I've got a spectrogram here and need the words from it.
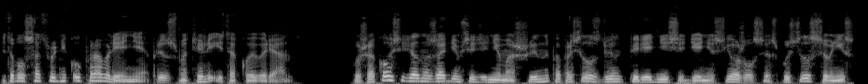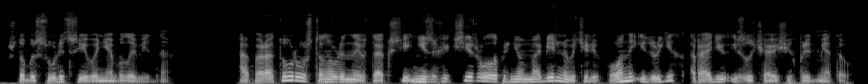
Это был сотрудник управления, предусмотрели и такой вариант. Кушаков сидел на заднем сиденье машины, попросил сдвинуть переднее сиденье, съежился, спустился вниз, чтобы с улицы его не было видно. Аппаратура, установленная в такси, не зафиксировала при нем мобильного телефона и других радиоизлучающих предметов.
